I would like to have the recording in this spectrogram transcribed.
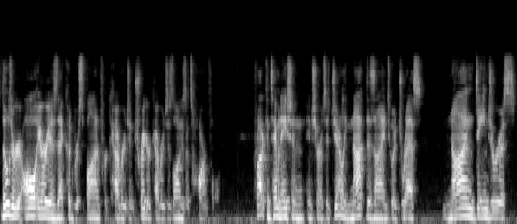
those are all areas that could respond for coverage and trigger coverage as long as it's harmful. Product contamination insurance is generally not designed to address non dangerous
